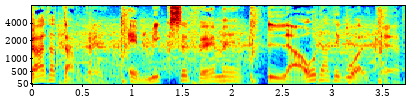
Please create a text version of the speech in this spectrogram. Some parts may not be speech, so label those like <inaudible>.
Cada tarde, en Mix FM, La Hora de Walter.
